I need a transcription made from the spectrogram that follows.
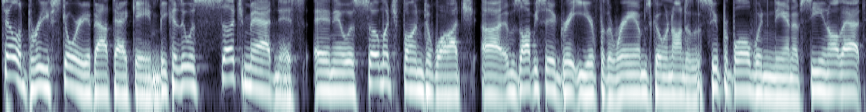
tell a brief story about that game because it was such madness and it was so much fun to watch. Uh, it was obviously a great year for the Rams going on to the Super Bowl, winning the NFC and all that.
